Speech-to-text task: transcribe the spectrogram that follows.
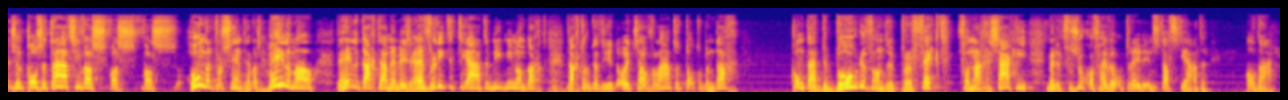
zijn concentratie was, was, was 100%. Hij was helemaal de hele dag daarmee bezig. Hij verliet het theater niet. Niemand dacht, dacht ook dat hij het ooit zou verlaten. Tot op een dag komt daar de bode van de prefect van Nagasaki met het verzoek of hij wil optreden in het stadstheater. Al daar.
